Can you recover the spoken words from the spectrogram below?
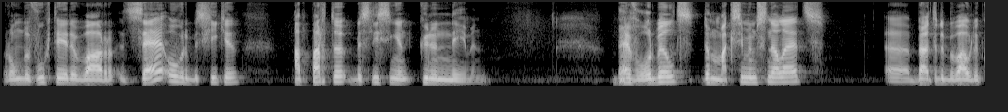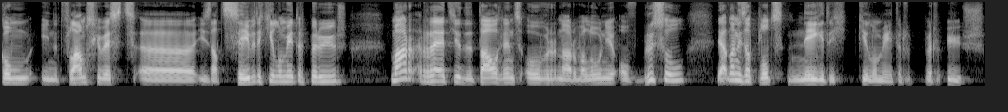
rond bevoegdheden waar zij over beschikken, aparte beslissingen kunnen nemen. Bijvoorbeeld de maximumsnelheid. Uh, buiten de bebouwde kom in het Vlaams gewest uh, is dat 70 km per uur. Maar rijd je de taalgrens over naar Wallonië of Brussel, ja, dan is dat plots 90 km per uur.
